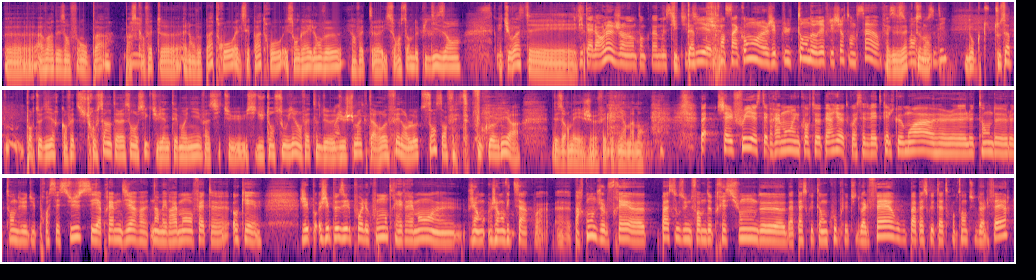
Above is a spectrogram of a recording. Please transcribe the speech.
avoir des enfants ou pas parce Mm. qu'en fait elle en veut pas trop, elle sait pas trop et son gars il en veut et en fait ils sont ensemble depuis 10 ans et tu vois t'es Et puis t'as l'horloge hein, en tant que femme aussi. Tu Tic-tac. dis euh, 35 ans, j'ai plus le temps de réfléchir tant que ça. Enfin, souvent Exactement. qu'on se dit. Donc tout ça pour te dire qu'en fait je trouve ça intéressant aussi que tu viennes témoigner. Enfin si tu si tu t'en souviens en fait de- Ouais. du chemin que tu as refait dans l'autre sens en fait pour revenir à désormais je vais devenir maman. Bah, Child Free, c'était vraiment une courte période, quoi. Ça devait être quelques mois, euh, le temps de, le temps du, du processus, et après me dire, euh, non, mais vraiment, en fait, euh, ok, j'ai, pesé le et le contre, et vraiment, euh, j'ai, en- j'ai envie de ça, quoi. Euh, par contre, je le ferai euh, pas sous une forme de pression de, bah, parce que t'es en couple, tu dois le faire, ou pas parce que t'as 30 ans, tu dois le faire,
